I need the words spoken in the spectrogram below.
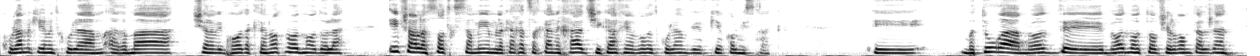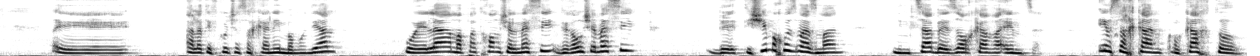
כולם מכירים את כולם, הרמה של הנבחרות הקטנות מאוד מאוד עולה. אי אפשר לעשות קסמים, לקחת שחקן אחד שייקח יעבור את כולם ויבקיע כל משחק. אה, בטור המאוד אה, מאוד מאוד טוב של רום טלדן אה, על התפקוד של שחקנים במונדיאל הוא העלה מפת חום של מסי וראו שמסי ב-90% מהזמן נמצא באזור קו האמצע אם שחקן כל כך טוב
